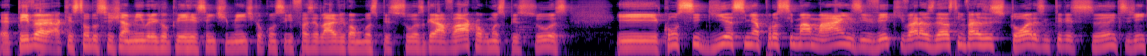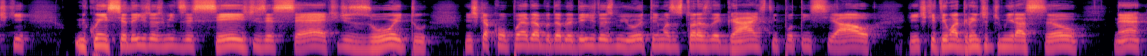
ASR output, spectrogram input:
É, teve a, questão do Seja Membro que eu criei recentemente, que eu consegui fazer live com algumas pessoas, gravar com algumas pessoas e consegui assim aproximar mais e ver que várias delas têm várias histórias interessantes, gente que me conhecia desde 2016, 17, 18, gente que acompanha a WWE desde 2008, tem umas histórias legais, tem potencial, gente que tem uma grande admiração, né?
